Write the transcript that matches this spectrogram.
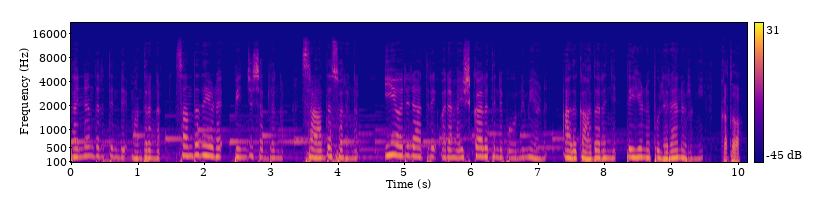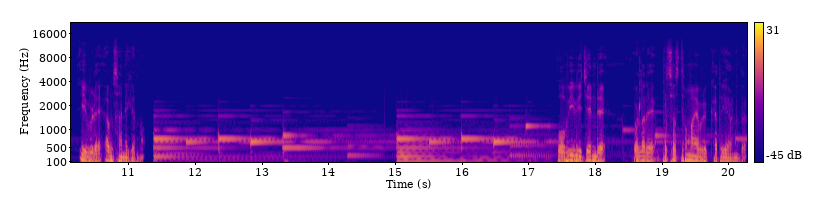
ധന്വന്തരത്തിന്റെ മന്ത്രങ്ങൾ സന്തതയുടെ പിഞ്ചു ശബ്ദങ്ങൾ ശ്രാദ്ധ സ്വരങ്ങൾ ഈ ഒരു രാത്രി ഒരായുഷ്കാലത്തിന്റെ പൂർണിമയാണ് അത് കാതറിഞ്ഞ് തെയ്യുണ് പുലരാനുറങ്ങി കഥ ഇവിടെ അവസാനിക്കുന്നു. ഒ വി വിജയന്റെ വളരെ പ്രശസ്തമായ ഒരു കഥയാണിത്.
